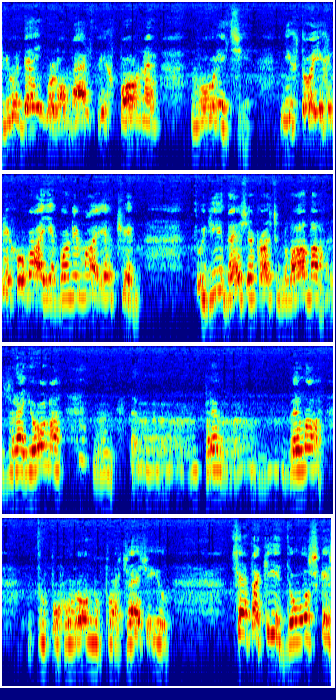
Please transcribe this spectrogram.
Людей було мертвих повне вулиці. Ніхто їх не ховає, бо немає чим. Тоді десь якась влада з району е, ту похоронну процесію. Це такі доски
